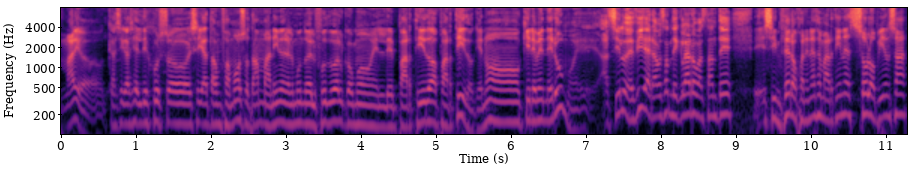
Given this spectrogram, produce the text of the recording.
Mario, casi casi el discurso ese ya tan famoso, tan manido en el mundo del fútbol como el de partido a partido, que no quiere vender humo. Eh, así lo decía, era bastante claro, bastante eh, sincero. Juan Ignacio Martínez solo piensa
